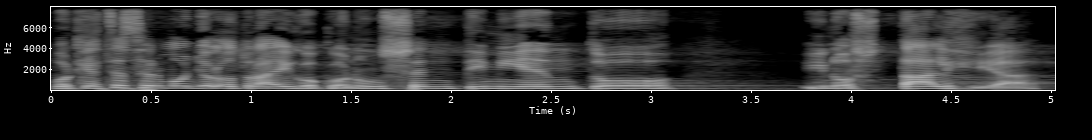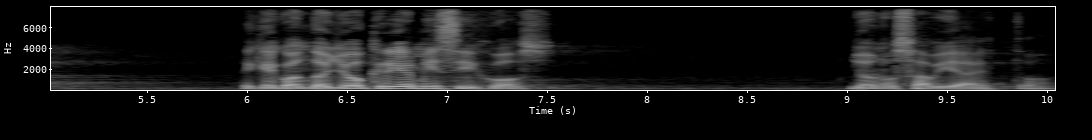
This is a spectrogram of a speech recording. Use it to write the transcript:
porque este sermón yo lo traigo con un sentimiento y nostalgia de que cuando yo crié mis hijos, yo no sabía esto.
